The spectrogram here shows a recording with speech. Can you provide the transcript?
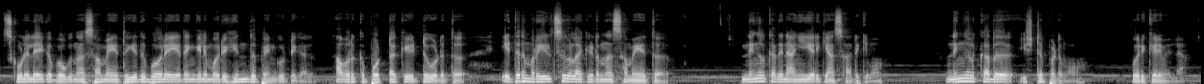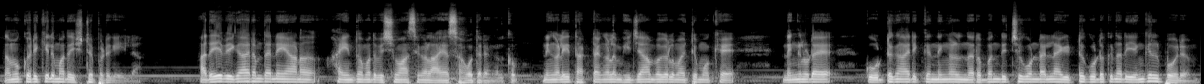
സ്കൂളിലേക്ക് പോകുന്ന സമയത്ത് ഇതുപോലെ ഏതെങ്കിലും ഒരു ഹിന്ദു പെൺകുട്ടികൾ അവർക്ക് പൊട്ടൊക്കെ ഇട്ടുകൊടുത്ത് ഇത്തരം റീൽസുകളൊക്കെ ഇടുന്ന സമയത്ത് നിങ്ങൾക്കതിനെ അംഗീകരിക്കാൻ സാധിക്കുമോ? നിങ്ങൾക്കത് ഇഷ്ടപ്പെടുമോ? ഒരിക്കലുമില്ല. നമുക്കൊരിക്കലും അത് ഇഷ്ടപ്പെടുകയില്ല. അതേ വികാരം തന്നെയാണ് ഹൈന്ദവ വിശ്വാസികളായ സഹോദരങ്ങൾക്കും. നിങ്ങൾ ഈ തട്ടങ്ങളും ഹിജാബുകളും മറ്റുമൊക്കെ നിങ്ങളുടെ കൂട്ടുകാരിക്ക് നിങ്ങൾ നിർബന്ധിച്ചുകൊണ്ടല്ല ഇട്ട് കൊടുക്കുന്നത് എങ്കിൽ പോലും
